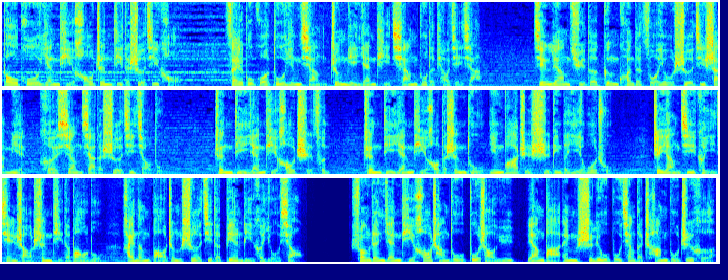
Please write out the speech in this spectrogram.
陡坡掩体壕阵地的射击口，在不过多影响正面掩体强度的条件下，尽量取得更宽的左右射击扇面和向下的射击角度。阵地掩体壕尺寸，阵地掩体壕的深度应挖至士兵的腋窝处，这样既可以减少身体的暴露，还能保证射击的便利和有效。双人掩体壕长度不少于两把 M 十六步枪的长度之和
